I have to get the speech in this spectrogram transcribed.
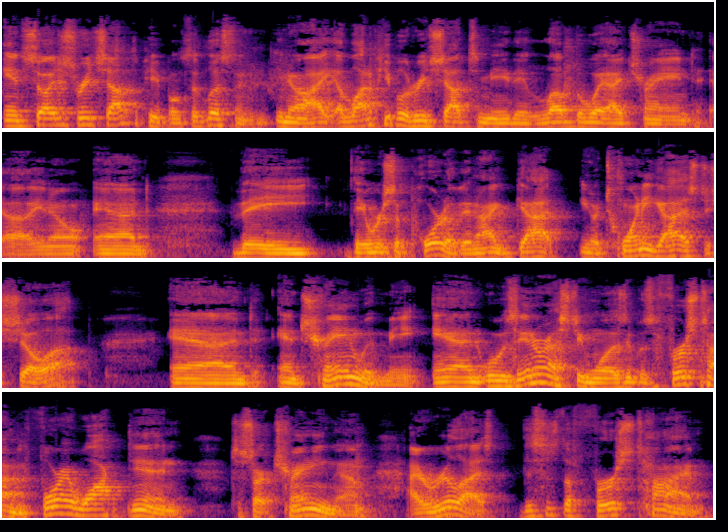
and so I just reached out to people and said, listen, you know, I, a lot of people reached out to me. They loved the way I trained, uh, you know, and they, they were supportive and I got, you know, 20 guys to show up and, and train with me. And what was interesting was it was the first time before I walked in to start training them, I realized this is the first time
